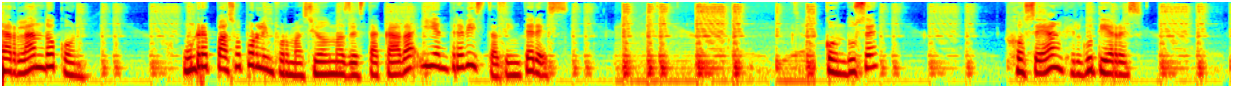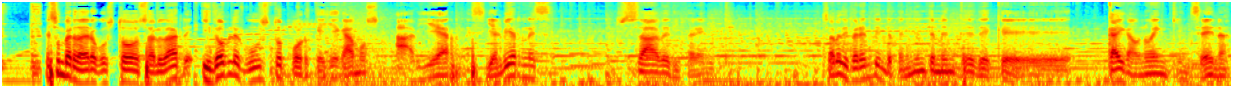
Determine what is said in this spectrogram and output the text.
Charlando con un repaso por la información más destacada y entrevistas de interés. Conduce José Ángel Gutiérrez. Es un verdadero gusto saludar y doble gusto porque llegamos a viernes y el viernes sabe diferente. Sabe diferente independientemente de que caiga o no en quincena.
